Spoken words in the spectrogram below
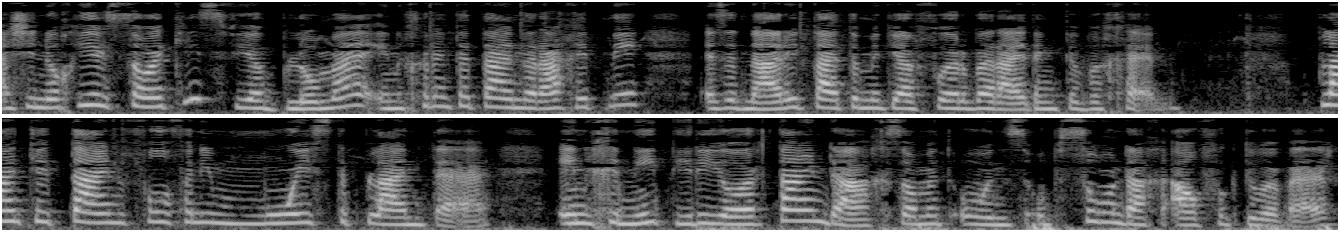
As jy nog nie jou saadjies vir jou blomme en groentetuin reg het nie, is dit nou die tyd om met jou voorbereiding te begin. Plant jou tuin vol van die mooiste plante en geniet hierdie jaar tuindag saam met ons op Sondag 11 Oktober.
